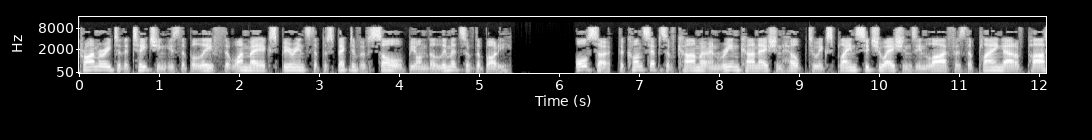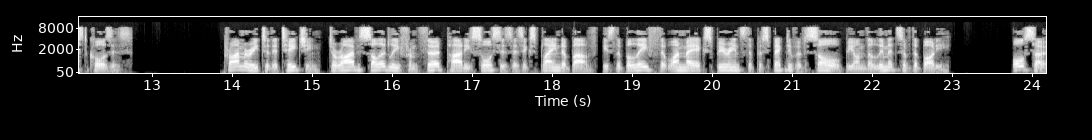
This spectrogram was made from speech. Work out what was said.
Primary to the teaching is the belief that one may experience the perspective of soul beyond the limits of the body. Also, the concepts of karma and reincarnation help to explain situations in life as the playing out of past causes. Primary to the teaching, derived solidly from third-party sources as explained above, is the belief that one may experience the perspective of soul beyond the limits of the body. Also,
